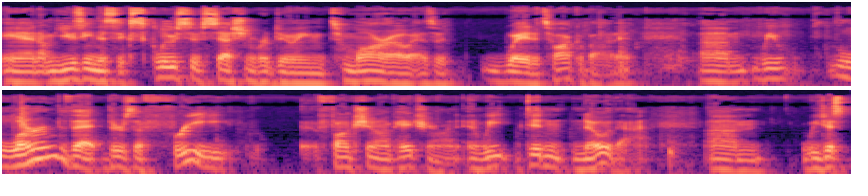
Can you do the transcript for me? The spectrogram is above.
And I'm using this exclusive session we're doing tomorrow as a way to talk about it. Um, we learned that there's a free function on Patreon, and we didn't know that. Um, we just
